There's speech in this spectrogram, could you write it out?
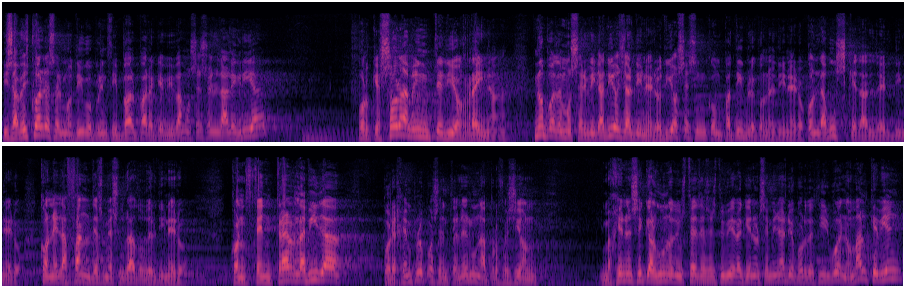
¿Y sabéis cuál es el motivo principal para que vivamos eso en la alegría? Porque solamente Dios reina. No podemos servir a Dios y al dinero. Dios es incompatible con el dinero, con la búsqueda del dinero, con el afán desmesurado del dinero. Concentrar la vida, por ejemplo, pues en tener una profesión Imagínense que alguno de ustedes estuviera aquí en el seminario por decir, bueno, mal que bien,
